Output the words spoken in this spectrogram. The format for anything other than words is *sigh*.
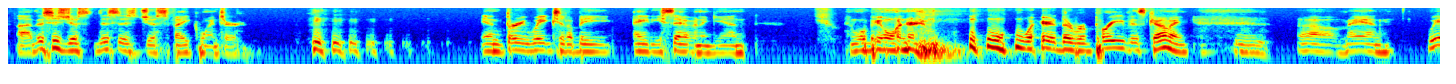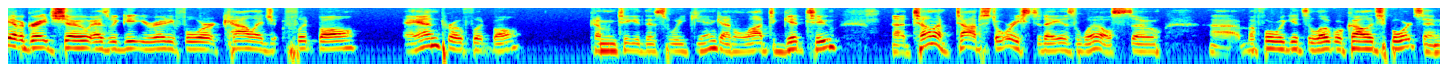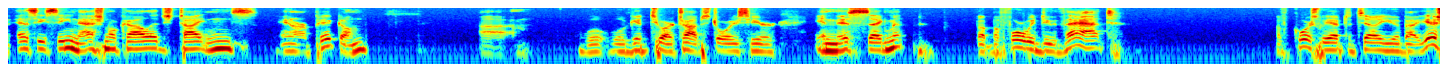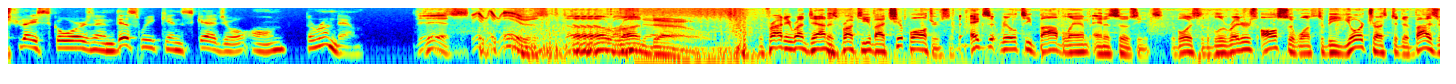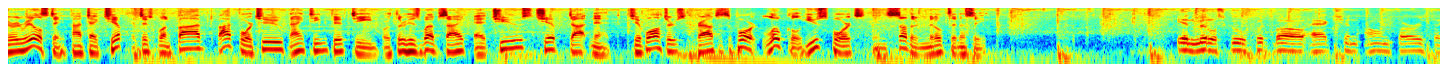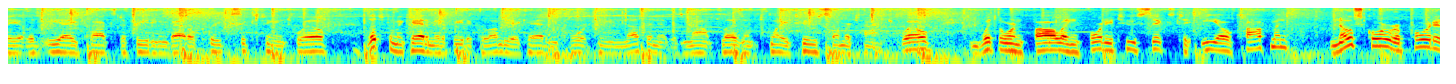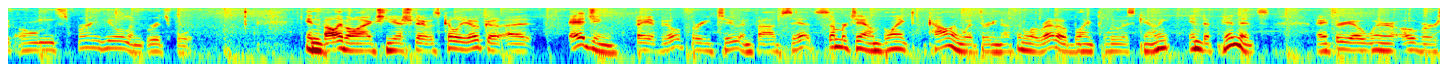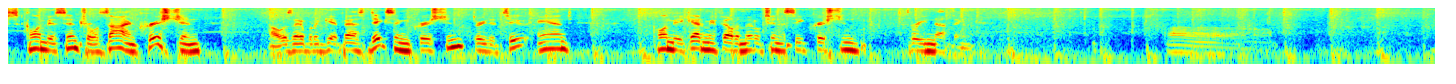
Uh, this is just this is just fake winter. *laughs* In three weeks, it'll be 87 again, and we'll be wondering *laughs* where the reprieve is coming. Mm. Oh man, we have a great show as we get you ready for college football and pro football coming to you this weekend. Got a lot to get to, a ton of top stories today as well. So. Uh, before we get to local college sports and SEC, National College, Titans, and our pick 'em, uh, we'll we'll get to our top stories here in this segment. But before we do that, of course, we have to tell you about yesterday's scores and this weekend's schedule on the rundown. This is the Rundown. The Friday Rundown is brought to you by Chip Walters of Exit Realty Bob Lamb and Associates. The voice of the Blue Raiders also wants to be your trusted advisor in real estate. Contact Chip at 615-542-1915 or through his website at choosechip.net. Chip Walters, proud to support local youth sports in southern Middle Tennessee. In middle school football action on Thursday, it was EA Cox defeating Battle Creek 16-12. Lipscomb Academy defeated Columbia Academy 14-0. It was Mount Pleasant 22, Summertown 12. And Whitthorne falling 42-6 to E.O. Coffman. No score reported on Spring Hill and Bridgeport. In volleyball action yesterday, it was Culleoka uh, edging Fayetteville 3-2 in five sets. Summertown blanked Collinwood 3-0. Loretto blanked Lewis County. Independence, a 3-0 winner over Columbia Central. Zion Christian I was able to get past Dixon Christian 3 to 2, and Columbia Academy fell to Middle Tennessee Christian 3 nothing. Uh,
